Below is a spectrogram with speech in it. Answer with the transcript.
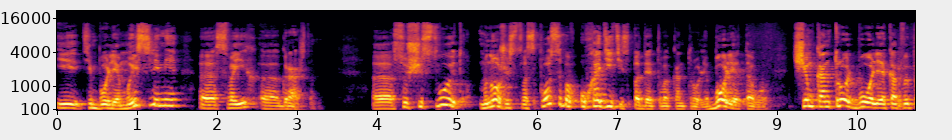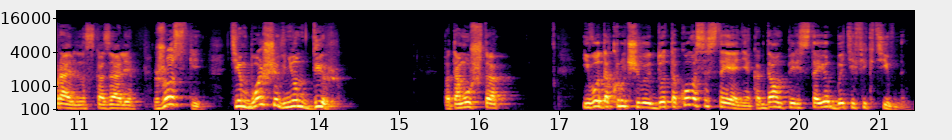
и тем более мыслями э, своих э, граждан. Э, существует множество способов уходить из-под этого контроля. Более того – чем контроль более, как вы правильно сказали, жесткий, тем больше в нем дыр. Потому что его докручивают до такого состояния, когда он перестает быть эффективным.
